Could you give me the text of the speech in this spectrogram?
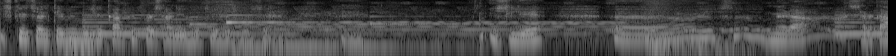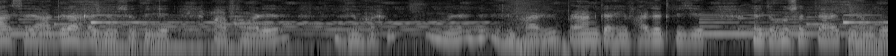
इसके चलते भी मुझे काफ़ी परेशानी होती है पूछते हैं। इसलिए मेरा सरकार से आग्रह है जैसे कि ये आप हमारे प्राण का हिफाजत कीजिए। नहीं तो हो सकता है कि हमको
